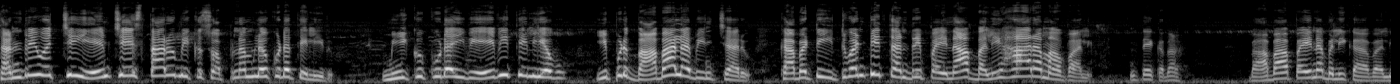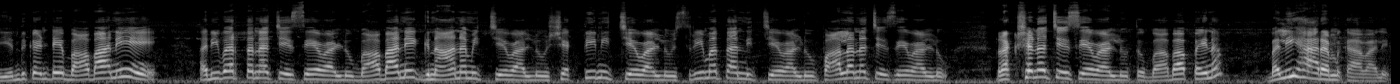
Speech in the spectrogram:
తండ్రి వచ్చి ఏం చేస్తారో మీకు స్వప్నంలో కూడా తెలియదు మీకు కూడా ఇవేవీ తెలియవు. ఇప్పుడు బాబా లభించారు. కాబట్టి ఇటువంటి తండ్రి పైన బలిహారం అవ్వాలి. అంతే కదా. బాబా పైన బలి కావాలి. ఎందుకంటే బాబానే పరివర్తన చేసేవాళ్ళు బాబానే జ్ఞానం ఇచ్చేవాళ్ళు శక్తిని ఇచ్చేవాళ్ళు శ్రీమతాన్ని ఇచ్చేవాళ్ళు పాలన చేసేవాళ్ళు రక్షణ చేసేవాళ్ళుతో బాబా పైన బలిహారం కావాలి.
